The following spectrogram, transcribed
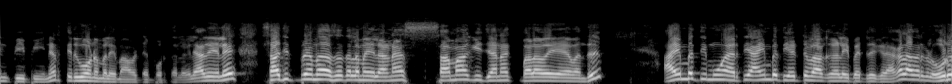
என்பிபியினர் திருவோணமலை மாவட்டத்தை பொறுத்தளவில். அதிலே சஜித் பிரேமதாச தலைமையிலான சமாகி ஜனக் பலவையை வந்து ஐம்பத்தி மூவாயிரத்தி ஐம்பத்தி எட்டு வாக்குகளை பெற்றிருக்கிறார்கள். அவர்கள் ஒரு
